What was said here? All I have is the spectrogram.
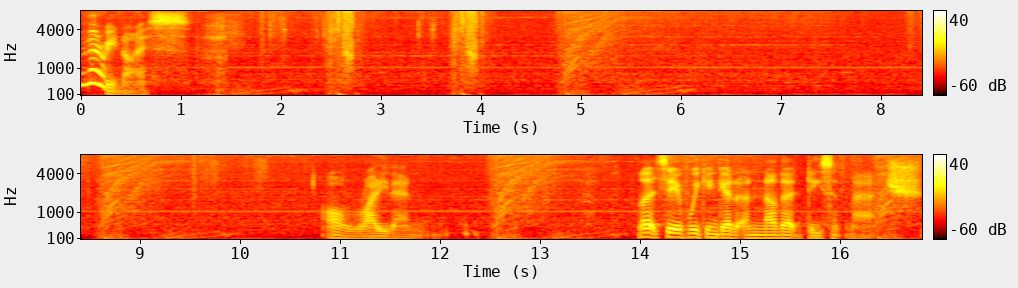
very nice. Alrighty then. Let's see if we can get another decent match.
